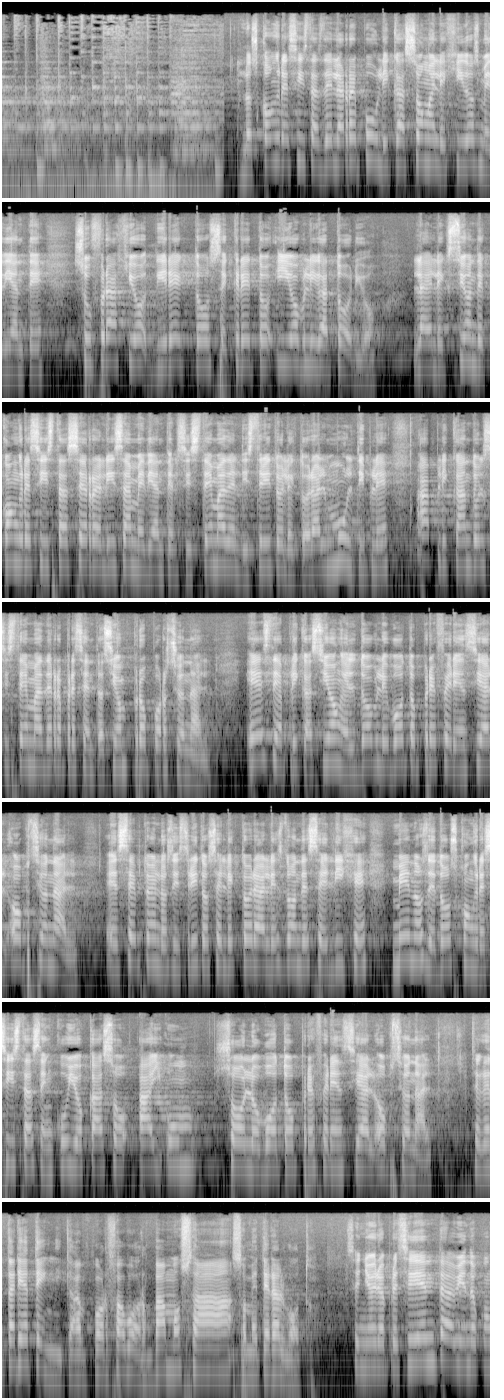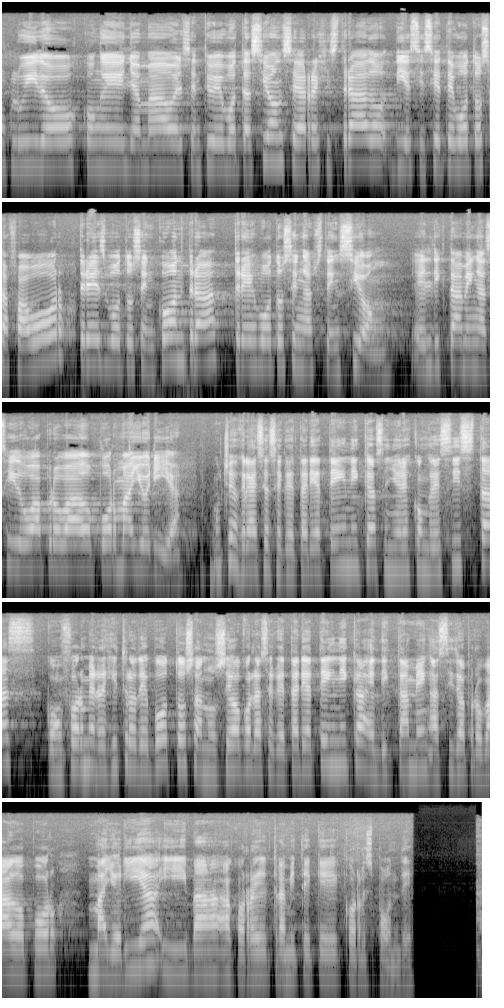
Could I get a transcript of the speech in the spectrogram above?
Los congresistas de la República son elegidos mediante sufragio directo, secreto y obligatorio la elección de congresistas se realiza mediante el sistema del distrito electoral múltiple, aplicando el sistema de representación proporcional. Es de aplicación el doble voto preferencial opcional, excepto en los distritos electorales donde se elige menos de dos congresistas, en cuyo caso hay un solo voto preferencial opcional. Secretaria Técnica, por favor, vamos a someter al voto. Señora Presidenta, habiendo concluido con el llamado del sentido de votación, se ha registrado 17 votos a favor, 3 votos en contra, 3 votos en abstención. El dictamen ha sido aprobado por mayoría. Muchas gracias, Secretaria Técnica. Señores congresistas, conforme al registro de votos anunciado por la Secretaria Técnica, el dictamen ha sido aprobado por mayoría y va a correr el trámite que corresponde.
